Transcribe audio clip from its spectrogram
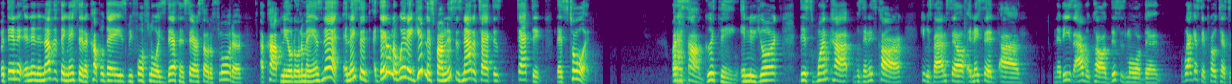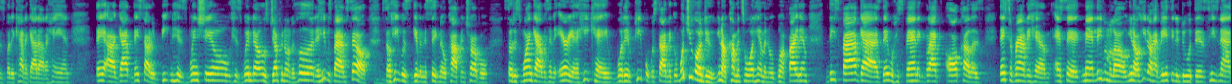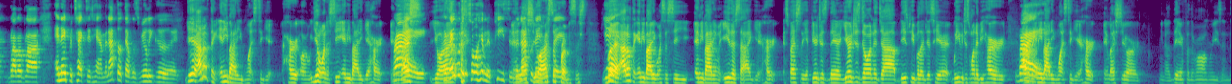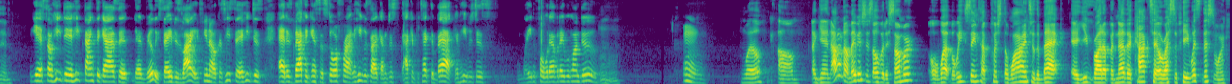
But then, and then another thing, they said a couple days before Floyd's death in Sarasota, Florida, a cop kneeled on a man's neck, and they said they don't know where they're getting this from. This is not a tactic tactic that's taught. But I saw a good thing in New York. This one cop was in his car. He was by himself, and they said, uh, "Now these I would call this is more of the well, I guess they're protesters, but it kind of got out of hand. They uh, got they started beating his windshield, his windows, jumping on the hood, and he was by himself. So he was giving the signal, cop in trouble. So this one guy was in the area. He came. Well, then people were starting to go, "What you gonna do?" You know, coming toward him and were going to fight him. These five guys, they were Hispanic, black, all colors. They surrounded him and said, "Man, leave him alone. You know, he don't have anything to do with this. He's not blah blah blah." And they protected him, and I thought that was really good. Yeah, I don't think anybody wants to get hurt, or you don't want to see anybody get hurt, unless Right. you are. They would have tore him to pieces, and unless that's what you they are a were saying. supremacist. Yeah. But I don't think anybody wants to see anybody on either side get hurt, especially if you're just there. You're just doing the job. These people are just here. We just want to be heard. I don't Right. think anybody wants to get hurt unless you're, you know, there for the wrong reason. Then Yeah, so he did. He thanked the guys that that really saved his life, you know, because he said he just had his back against the storefront, and he was like, "I'm just, I can protect the back," and he was just waiting for whatever they were gonna do. Mm. Well, um, again, I don't know. Maybe it's just over the summer or what, but we seem to have pushed the wine to the back. And you brought up another cocktail recipe. What's this one?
